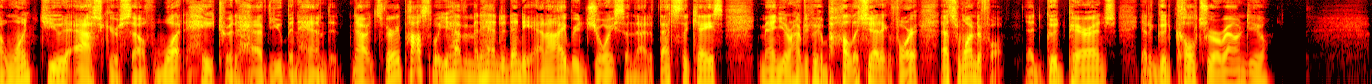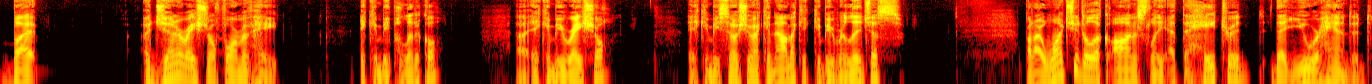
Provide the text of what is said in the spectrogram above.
I want you to ask yourself, what hatred have you been handed? Now, it's very possible you haven't been handed any, and I rejoice in that. If that's the case, man, you don't have to be apologetic for it. That's wonderful. You had good parents, you had a good culture around you. But a generational form of hate, it can be political, uh, it can be racial, it can be socioeconomic, it can be religious. But I want you to look honestly at the hatred that you were handed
